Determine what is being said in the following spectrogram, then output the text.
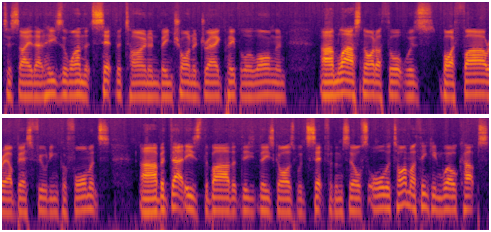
to say that, he's the one that set the tone and been trying to drag people along. And um, last night I thought was by far our best fielding performance. Uh, but that is the bar that the, these guys would set for themselves all the time. I think in World Cups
